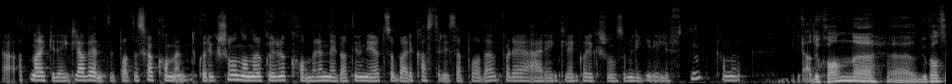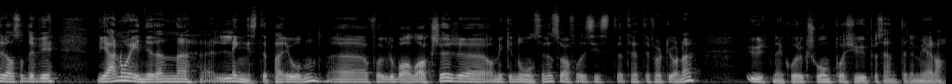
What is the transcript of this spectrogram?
at markedet egentlig har ventet på at det skal komme en korreksjon. Og når det kommer en negativ nyhet, så bare kaster de seg på den. For det er egentlig en korreksjon som ligger i luften. Kan du ja, du kan, eh, du kan si altså det, vi, vi, er nå inne i den eh, lengste perioden eh, for globale aksjer, om ikke noensinne, så i hvert fall de siste 30-40 årene, uten en korreksjon på 20% eller mer. Da.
